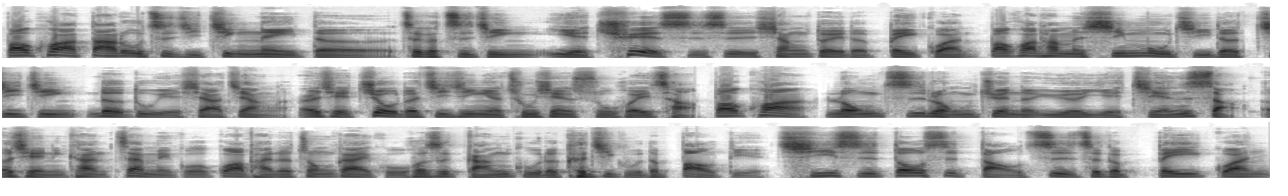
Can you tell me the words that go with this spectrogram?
包括大陆自己。境内的这个资金也确实是相对的悲观，包括他们新募集的基金热度也下降了，而且旧的基金也出现赎回潮，包括融资融券的余额也减少，而且你看，在美国挂牌的中概股或是港股的科技股的暴跌，其实都是导致这个悲观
